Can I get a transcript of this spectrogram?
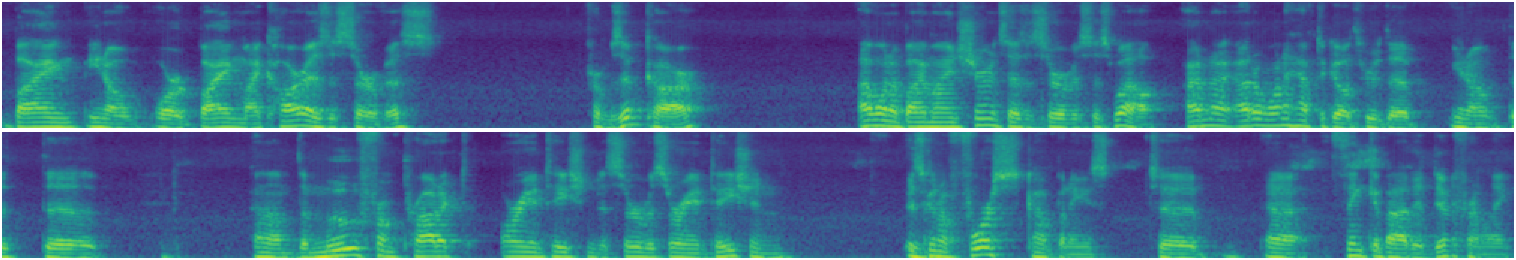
buying, you know, or buying my car as a service from Zipcar, I want to buy my insurance as a service as well. I'm not. I don't want to have to go through the, you know, the the um, the move from product orientation to service orientation is going to force companies to uh, think about it differently.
